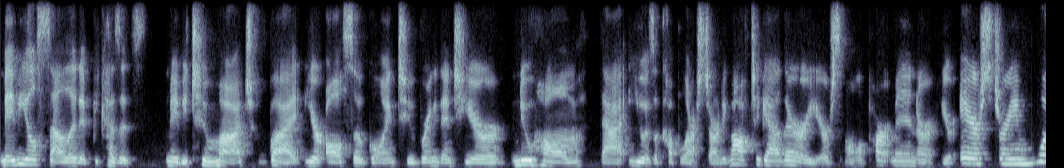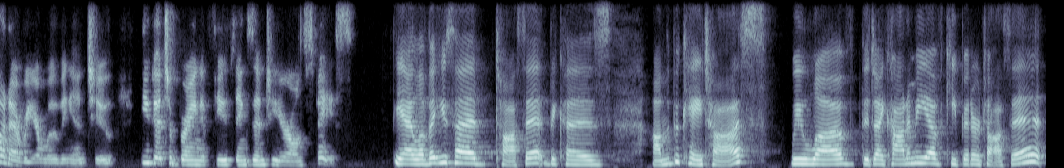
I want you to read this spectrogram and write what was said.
maybe you'll sell it because it's maybe too much, but you're also going to bring it into your new home that you as a couple are starting off together, or your small apartment, or your Airstream, whatever you're moving into. You get to bring a few things into your own space. Yeah, I love that you said toss it because on the bouquet toss, we love the dichotomy of keep it or toss it.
